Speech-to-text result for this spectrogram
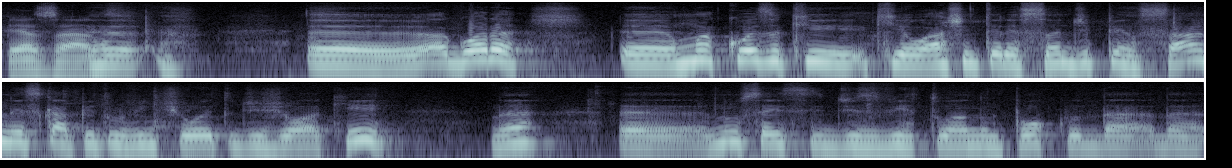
Pesado. É, é, agora, é, uma coisa que, que eu acho interessante de pensar nesse capítulo 28 de Jó aqui, né, é, não sei se desvirtuando um pouco da, da,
